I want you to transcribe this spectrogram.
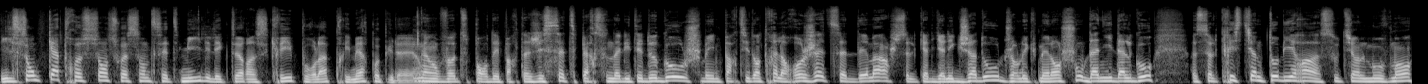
Ils sont 467 000 électeurs inscrits pour la primaire populaire. Un vote pour départager sept personnalités de gauche, mais une partie d'entre elles rejette cette démarche. C'est le cas de Yannick Jadot, Jean-Luc Mélenchon, d'Anne Hidalgo. Seul Christiane Taubira soutient le mouvement,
